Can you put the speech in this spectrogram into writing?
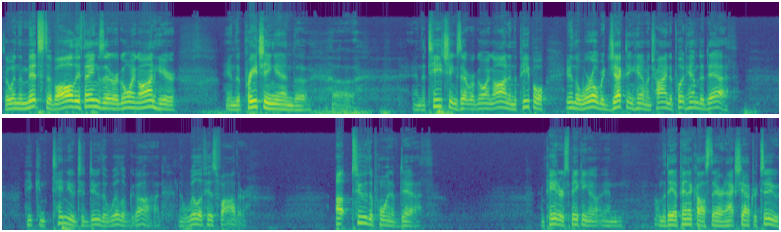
So, in the midst of all the things that are going on here, in the preaching and the, uh, and the teachings that were going on, and the people in the world rejecting him and trying to put him to death, he continued to do the will of God, the will of his Father, up to the point of death. And Peter, speaking in, on the day of Pentecost there in Acts chapter 2,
